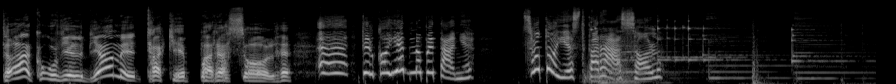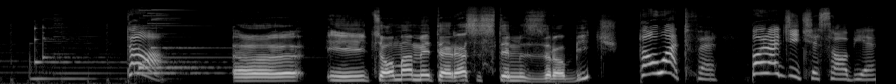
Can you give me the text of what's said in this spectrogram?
Tak, uwielbiamy takie parasole. E, tylko jedno pytanie. Co to jest parasol? To! E, I co mamy teraz z tym zrobić? To łatwe. Poradzicie sobie.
